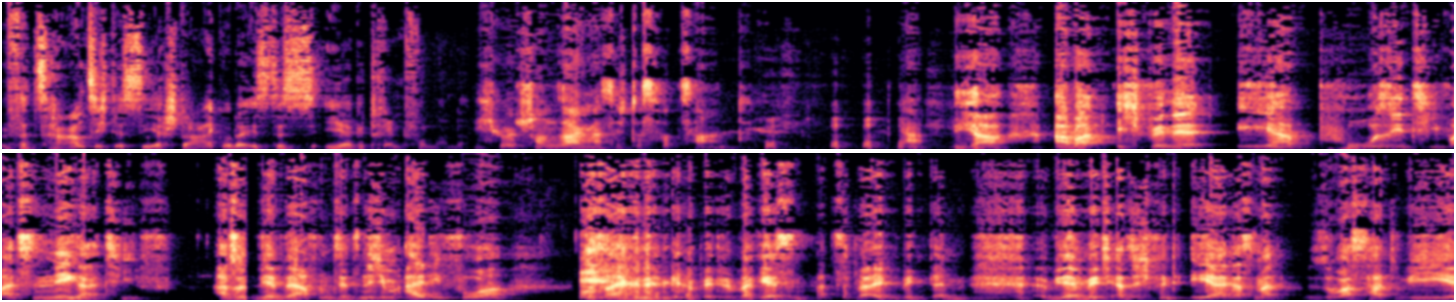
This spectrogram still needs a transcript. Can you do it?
verzahnt sich das sehr stark oder ist das eher getrennt voneinander? Ich würde schon sagen, dass sich das verzahnt. Ja. ja, aber ich finde eher positiv als negativ. Also wir werfen uns jetzt nicht im Aldi vor, dass er ein Kapitel vergessen hat, wegen der, wie der Milch. Also ich finde eher, dass man sowas hat wie,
